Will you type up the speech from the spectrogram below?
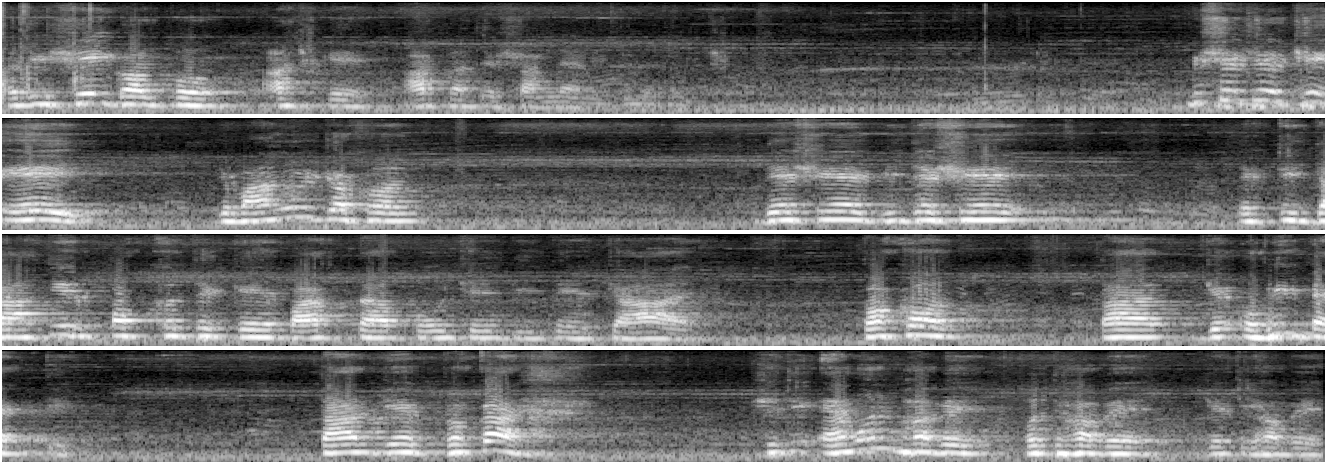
কাজেই সেই গল্প আজকে আপনাদের সামনে আমি তুলে ধরছি। বিষয়টি হচ্ছে এই যে মানুষ যখন দেশে, বিদেশে একটি জাতির পক্ষ থেকে বার্তা পৌঁছে দিতে চায়। তখন তার যে অভিব্যক্তি, তার যে প্রকাশ, সেটি এমনভাবে হতে হবে যেটি হবে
